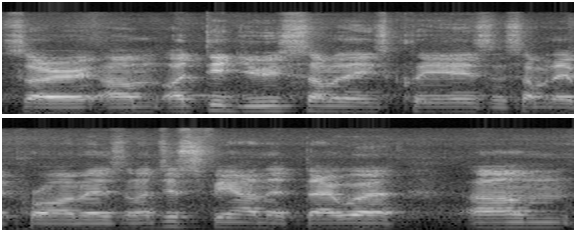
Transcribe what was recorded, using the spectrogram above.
So um, I did use some of these clears and some of their primers, and I just found that they were, um,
